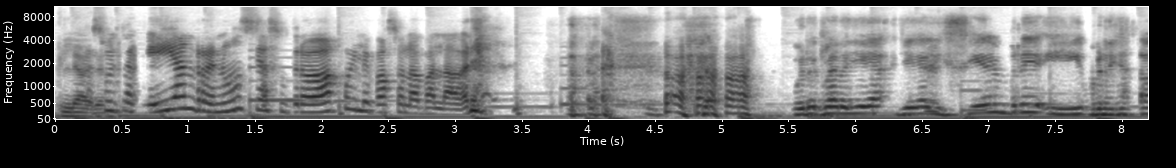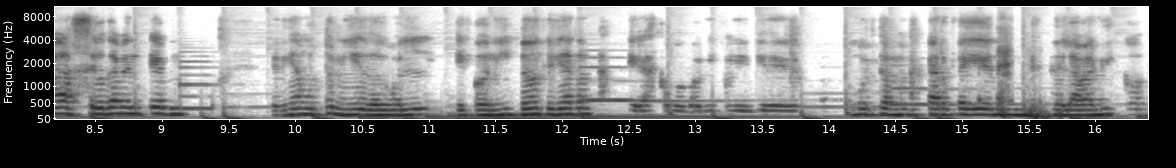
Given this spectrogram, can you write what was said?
Resulta que Ian renuncia a su trabajo y le paso la palabra. bueno, claro, llega, llega diciembre y bueno, ya estaba seguramente tenía mucho miedo, igual que Connie no tenía tantas pegas como Connie, Connie tiene muchas más cartas ahí en, el abanico.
